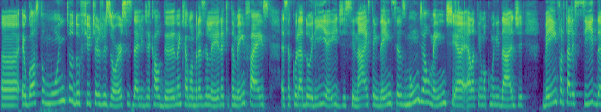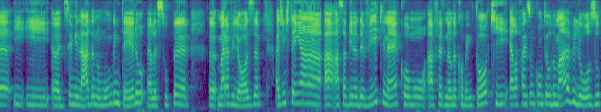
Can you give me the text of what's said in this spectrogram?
Uh, eu gosto muito do Futures Resources, da Lídia Caldana, que é uma brasileira que também faz essa curadoria aí de sinais, tendências mundialmente. É, ela tem uma comunidade bem fortalecida e, e uh, disseminada no mundo inteiro. Ela é super uh, maravilhosa. A gente tem a, a, a Sabina Devic, né? Como a Fernanda comentou, que ela faz um conteúdo maravilhoso,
